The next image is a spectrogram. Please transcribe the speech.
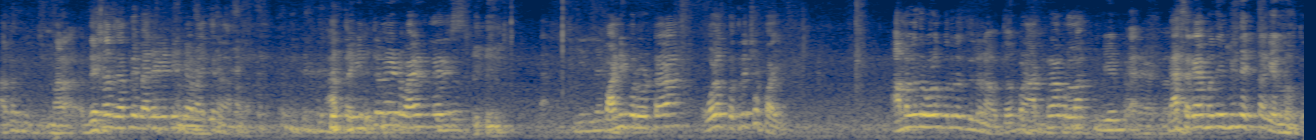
आता देशात घातले बॅरिगेटिंग काय माहिती नाही आम्हाला आता इंटरनेट वायरलेस पाणी पुरवठा ओळखपत्र छपाई. आम्हाला तर ओळखपत्रच दिलं नव्हतं पण अठरा लाख या सगळ्यामध्ये मीच एकटा गेलो होतो.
